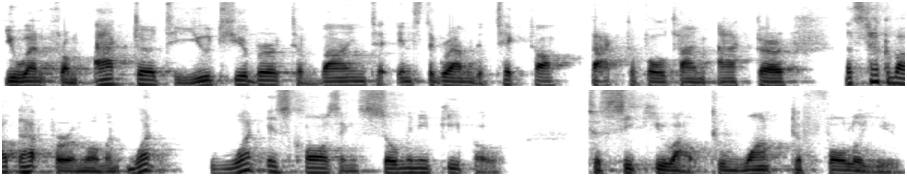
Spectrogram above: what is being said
You went from actor to YouTuber to Vine to Instagram to TikTok, back to full-time actor. Let's talk about that for a moment. What what is causing so many people to seek you out, to want to follow you?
